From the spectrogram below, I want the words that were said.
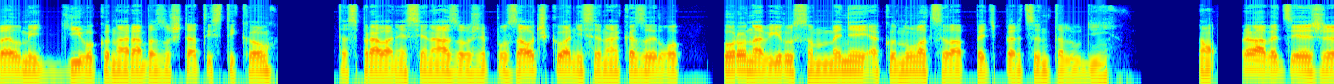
veľmi divoko narába so štatistikou. Tá správa nesie názov, že po zaočkovaní sa nakazilo koronavírusom menej ako 0,5% ľudí. Prvá vec je, že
